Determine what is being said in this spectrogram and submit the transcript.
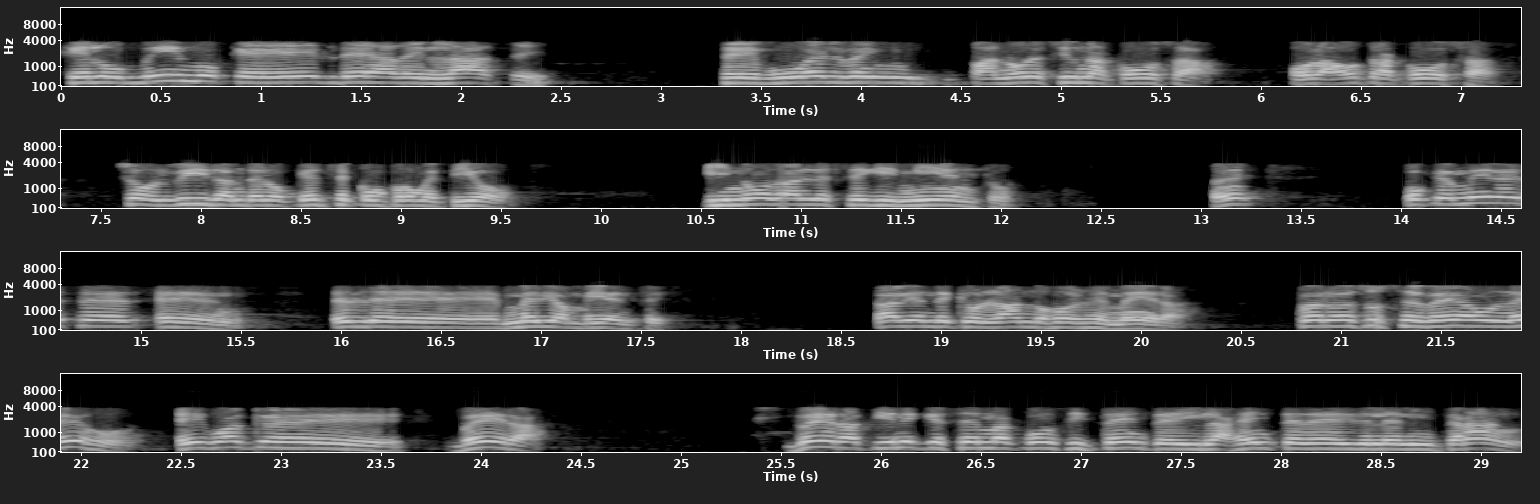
que lo mismo que él deja de enlace, se vuelven, para no decir una cosa o la otra cosa, se olvidan de lo que él se comprometió y no darle seguimiento. ¿eh? Porque mire ese, eh, el de medio ambiente. Está bien de que Orlando Jorge Mera, pero eso se ve a un lejos. Es igual que Vera. Vera tiene que ser más consistente y la gente de- del Intran.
